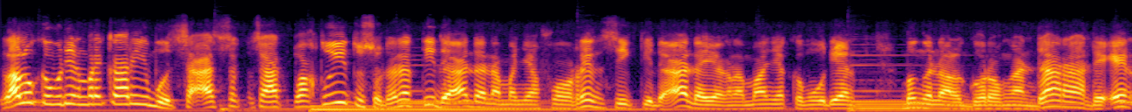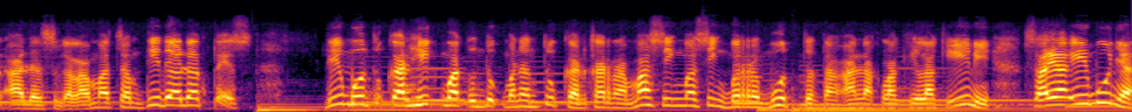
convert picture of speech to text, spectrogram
Lalu kemudian mereka ribut saat saat waktu itu saudara tidak ada namanya forensik, tidak ada yang namanya kemudian mengenal golongan darah, DNA dan segala macam, tidak ada tes. Dibutuhkan hikmat untuk menentukan karena masing-masing berebut tentang anak laki-laki ini. Saya ibunya,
